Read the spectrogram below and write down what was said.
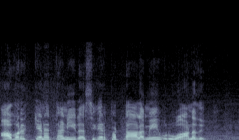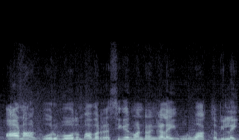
அவருக்கென தனி ரசிகர் பட்டாளமே உருவானது. ஆனால் ஒருபோதும் அவர் ரசிகர் மன்றங்களை உருவாக்கவில்லை.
